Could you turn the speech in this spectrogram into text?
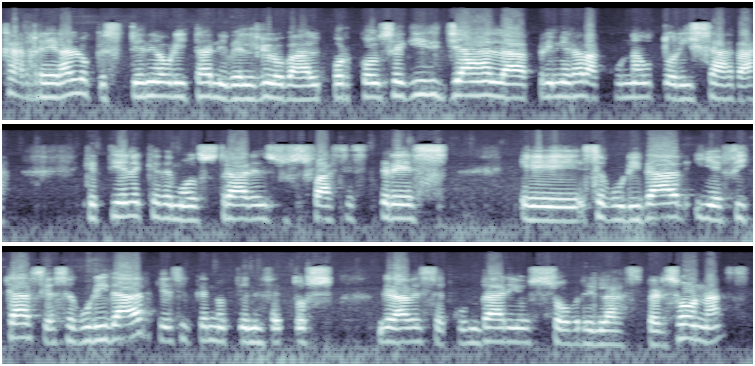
carrera lo que se tiene ahorita a nivel global por conseguir ya la primera vacuna autorizada que tiene que demostrar en sus fases 3 eh, seguridad y eficacia. Seguridad quiere decir que no tiene efectos graves secundarios sobre las personas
